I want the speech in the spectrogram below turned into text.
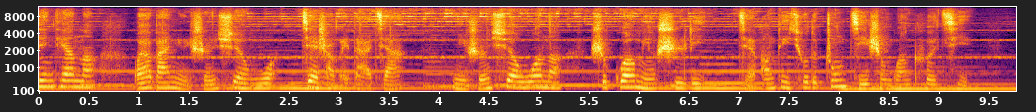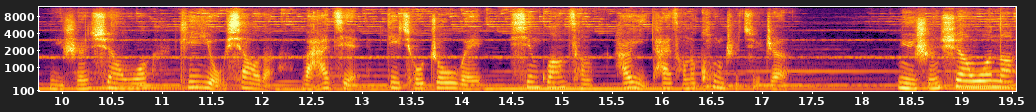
今天呢，我要把女神漩涡介绍给大家。女神漩涡呢，是光明势力解放地球的终极声光科技。女神漩涡可以有效的瓦解地球周围星光层还有以太层的控制矩阵。女神漩涡呢，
